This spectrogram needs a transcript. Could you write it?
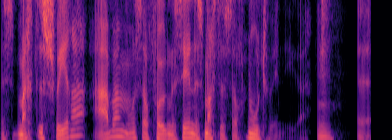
Es macht es schwerer, aber man muss auch Folgendes sehen, es macht es auch notwendiger. Hm. Äh,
